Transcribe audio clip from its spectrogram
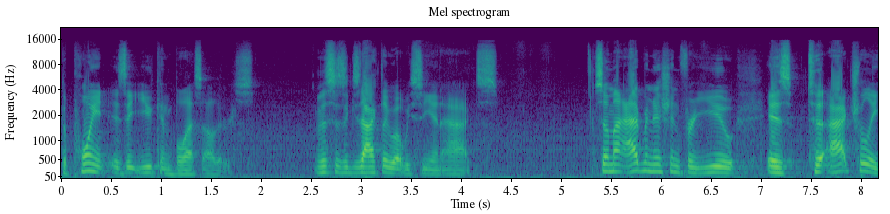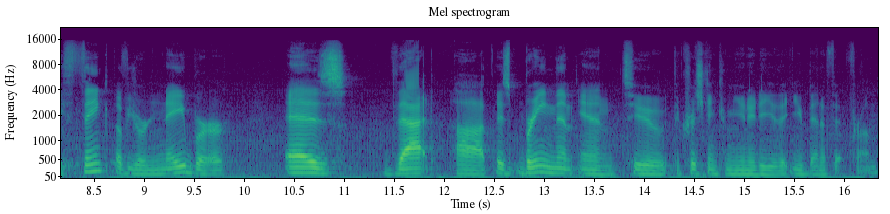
The point is that you can bless others. And this is exactly what we see in Acts. So, my admonition for you is to actually think of your neighbor as that uh, is bringing them into the Christian community that you benefit from.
